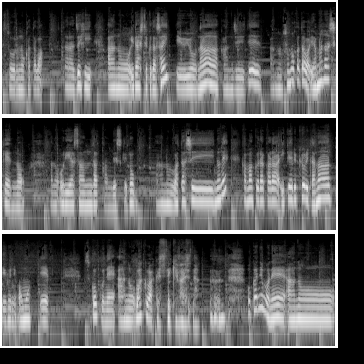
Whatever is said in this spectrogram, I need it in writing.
ストールの方は。たらぜひあのいらしてくださいっていうような感じであのその方は山梨県のあの織屋さんだったんですけどあの私のね鎌倉から行ける距離だなっていうふうに思ってすごくねあのワクワクしてきました。他にもねあの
